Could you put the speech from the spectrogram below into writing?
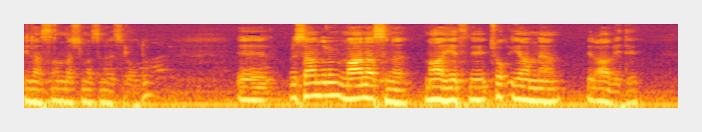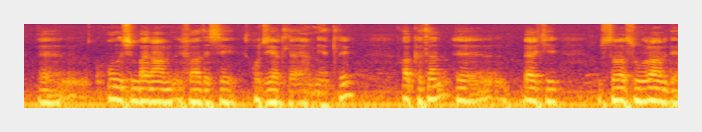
bilhassa anlaşılmasına vesile oldu. Ee, Risale-i Nur'un manasını, mahiyetini çok iyi anlayan bir abiydi. Ee, onun için Bayram'ın ifadesi o cihetle ehemmiyetli. Hakikaten e, belki Mustafa Sungur abi de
